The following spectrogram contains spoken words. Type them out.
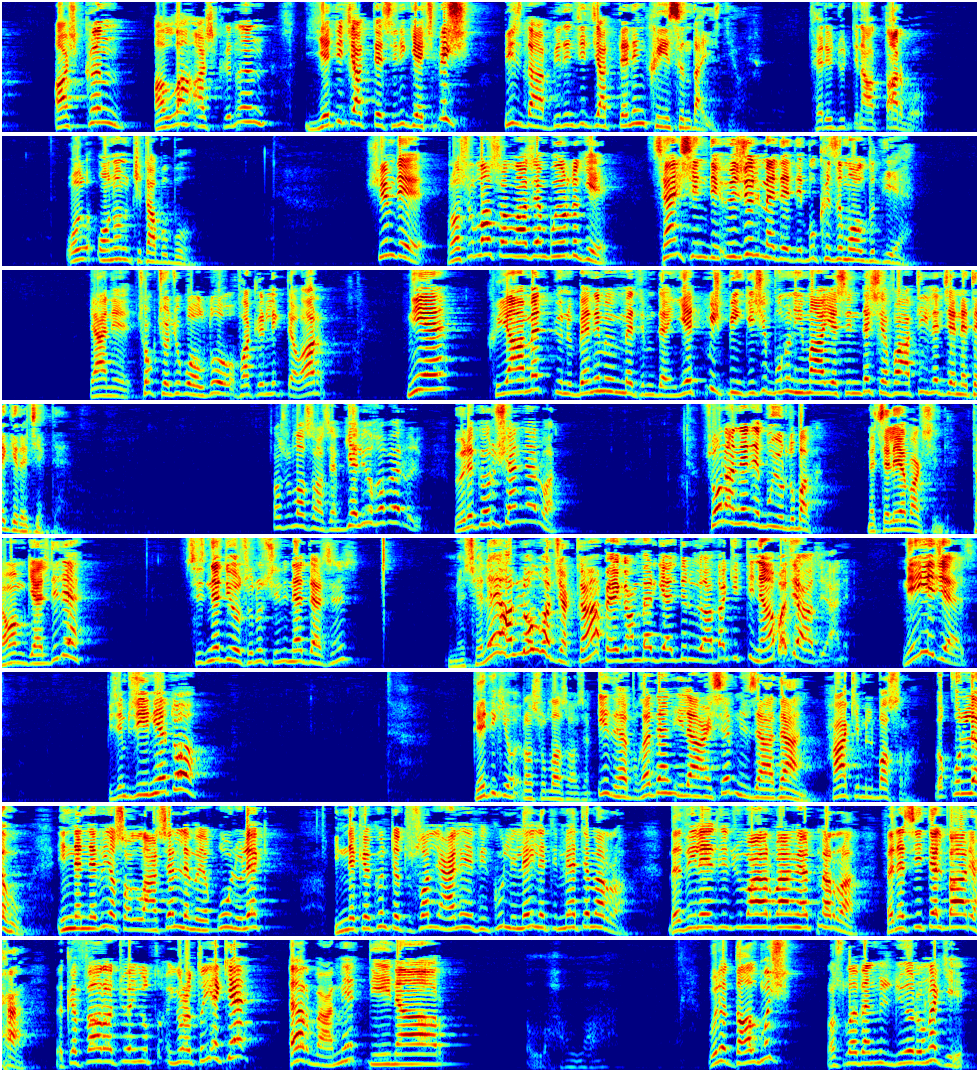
aşkın, Allah aşkının yedi caddesini geçmiş, biz daha birinci caddenin kıyısındayız diyor. Feridüddin Attar bu. O, onun kitabı bu. Şimdi Resulullah sallallahu aleyhi ve sellem buyurdu ki sen şimdi üzülme dedi bu kızım oldu diye. Yani çok çocuk oldu, fakirlik de var. Niye? Kıyamet günü benim ümmetimden 70 bin kişi bunun himayesinde şefaatiyle cennete girecekti. Resulullah sallallahu aleyhi ve sellem geliyor haber veriyor. Böyle görüşenler var. Sonra ne de buyurdu bak. Meseleye bak şimdi. Tamam geldi de siz ne diyorsunuz şimdi ne dersiniz? Cık, Mesele hallolacak ha. Peygamber geldi rüyada gitti. Ne yapacağız yani? Ne yiyeceğiz? Bizim zihniyet o. Dedi ki Resulullah sallallahu aleyhi ve sellem İzheb gaden ila İsa ibn Zadan hakimil Basra ve kul lehu innen nebiyye sallallahu aleyhi ve sellem yekulu lek inneke kunte tusalli aleyhi fi kulli leyletin miyete merra ve fi leyletil cuma arba'a miyet merra fenesitel bariha ve keffaretu en yu'tiyeke erba'a miyet dinar Allah Allah böyle dalmış Resulullah Efendimiz diyor ona ki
